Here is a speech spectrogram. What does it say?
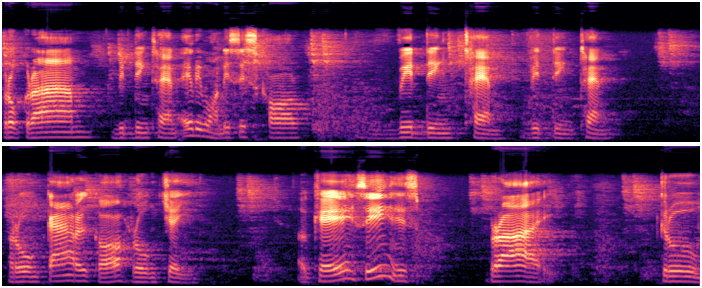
program wedding tent everyone this is called wedding tent wedding tent រោងការឬក៏រោងជ័យ okay see is bride groom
